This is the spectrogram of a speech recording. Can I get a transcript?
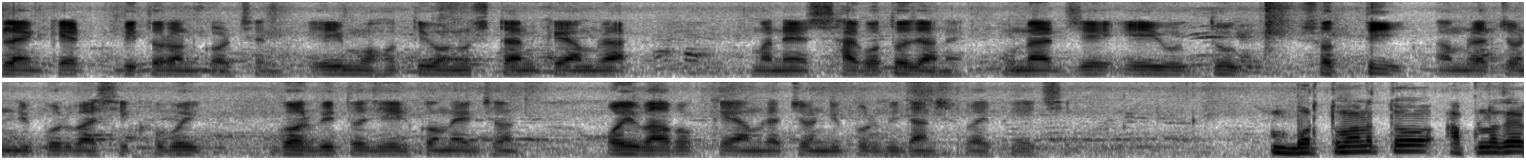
ব্ল্যাঙ্কেট বিতরণ করছেন। এই মহতি অনুষ্ঠানকে আমরা মানে স্বাগত জানাই। ওনার যে এই উদ্যোগ সত্যি আমরা চণ্ডীপুরবাসী খুবই গর্বিত যে এরকম একজন অভিভাবককে আমরা চণ্ডীপুর বিধানসভায় পেয়েছি। বর্তমানে তো আপনাদের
